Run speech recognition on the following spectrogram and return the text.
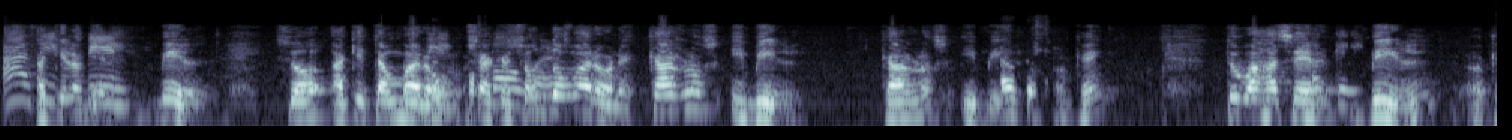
Ah, sí, Aquí lo Bill. tiene. Bill. So, aquí está un varón. Bill O sea que son dos varones, Carlos y Bill. Carlos y Bill. Ok. ¿Ok? Tú vas a ser Ok. Bill, ¿ok?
